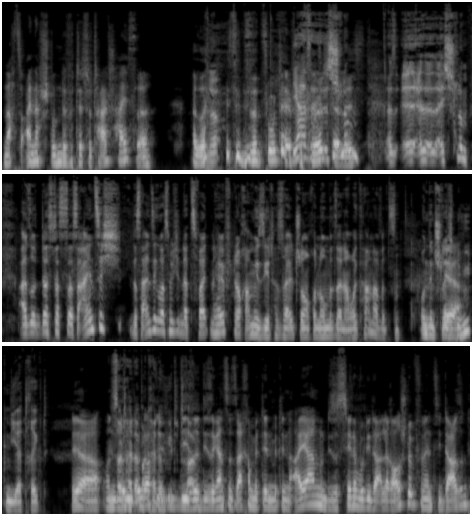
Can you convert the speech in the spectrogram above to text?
nach so einer Stunde wird der total scheiße. Also ja. diese zweite Ja, es ist schlimm. Also, äh, äh, echt schlimm. Also das, das, das einzig, das einzige, was mich in der zweiten Hälfte noch amüsiert, ist halt Jean Renault mit seinen Amerikanerwitzen und den schlechten ja. Hüten, die er trägt. Ja, und, Sollte halt und, aber keine Hüte diese, diese ganze Sache mit den, mit den Eiern und diese Szene, wo die da alle rausschlüpfen, wenn sie da sind,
